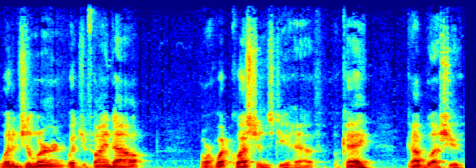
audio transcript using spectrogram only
what did you learn, what did you find out, or what questions do you have. Okay? God bless you.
